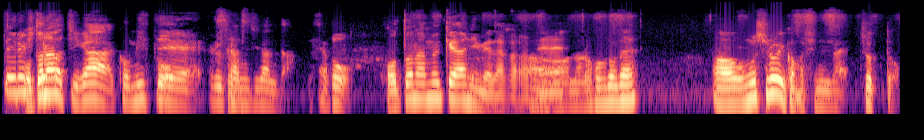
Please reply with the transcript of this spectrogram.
てる人大人たちが、こう見てる感じなんだ。そう。大人向けアニメだからあねあ、。なるほどね。ああ、面白いかもしれない。ちょっと。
